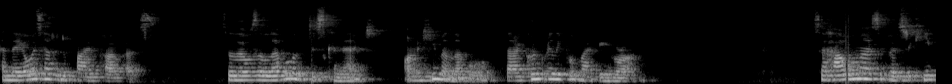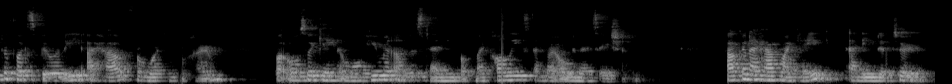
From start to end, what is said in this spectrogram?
and they always had a defined purpose. So there was a level of disconnect on a human level that I couldn't really put my finger on. So how am I supposed to keep the flexibility I have from working from home, but also gain a more human understanding of my colleagues and my organization? How can I have my cake and eat it too?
